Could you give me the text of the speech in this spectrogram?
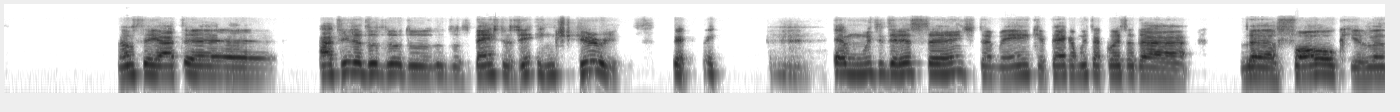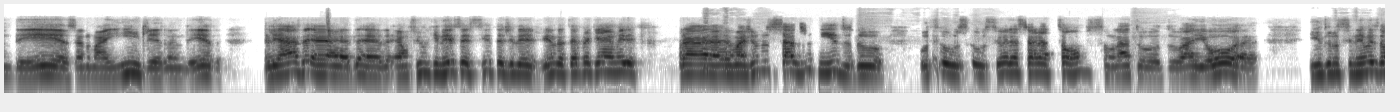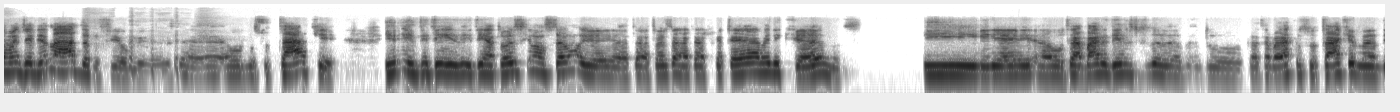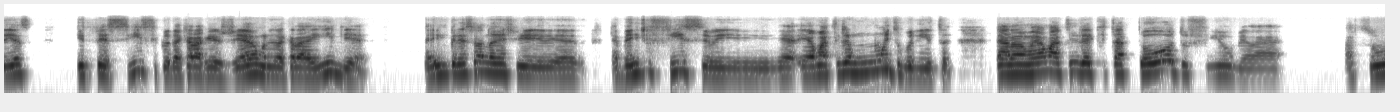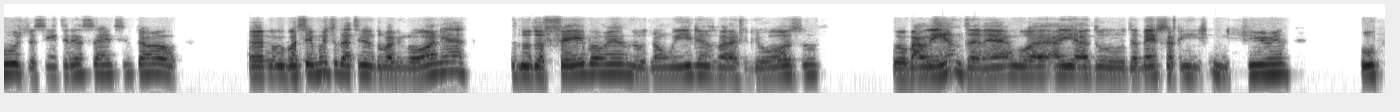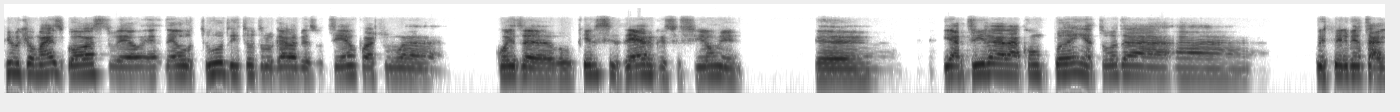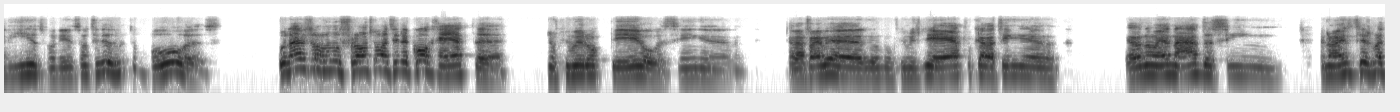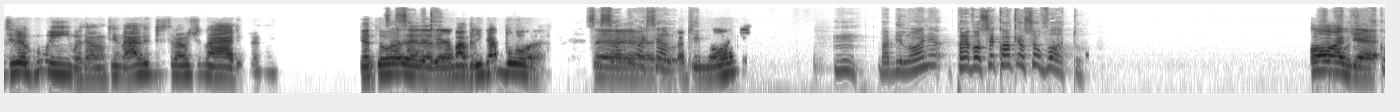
Não sei. A, é, a trilha do, do, do, dos Banshees de Insurance é muito interessante também, que pega muita coisa da, da folk irlandesa, numa ilha irlandesa. Aliás, é, é, é um filme que necessita de legenda, até para quem é para imagina nos Estados Unidos, do, o, o, o senhor e a senhora Thompson, lá do, do Iowa, indo no cinema, eles não vão entender nada do filme. É, é, o, o sotaque. E, e, e, tem, e, tem, atores que não são, atores até americanos. E é, o trabalho deles para trabalhar com o sotaque irlandês específico daquela região, daquela ilha, é impressionante. É, é bem difícil e é, é uma trilha muito bonita. Ela não é uma trilha que está todo filme, ela tá suja, assim, interessante. Então, eu, eu, gostei muito da trilha do Babilônia, do The Fableman, do John Williams, maravilhoso, uma lenda, né? O, a, a do The Best of Insurance. O filme que eu mais gosto é, é, é, o Tudo em Todo Lugar ao mesmo tempo. Acho uma coisa, o que eles fizeram com esse filme. É, e a trilha ela acompanha toda a, a, o experimentalismo, né? são trilhas muito boas. O Nada no Front é uma trilha correta, de um filme europeu, assim, é, ela vai é, no filme de época, ela tem, é, ela não é nada assim, não é que seja uma trilha ruim, mas ela não tem nada de extraordinário para mim. Então, é, que... é uma briga boa. Você é, sabe, Marcelo, Babilônia. Que... Hum, Babilônia. Para você, qual que é o seu voto? Olha,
